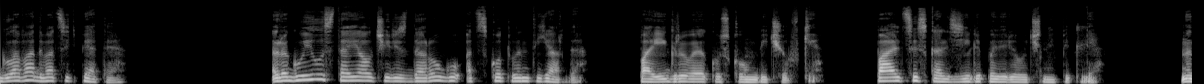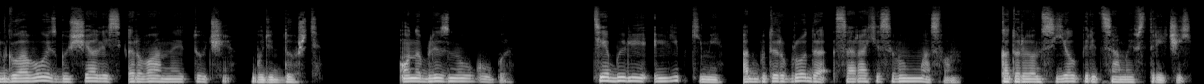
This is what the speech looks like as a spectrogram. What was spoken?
Глава 25. Рагуил стоял через дорогу от Скотланд-Ярда, поигрывая куском бечевки. Пальцы скользили по веревочной петле. Над головой сгущались рваные тучи, будет дождь. Он облизнул губы. Те были липкими от бутерброда с арахисовым маслом, который он съел перед самой встречей.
